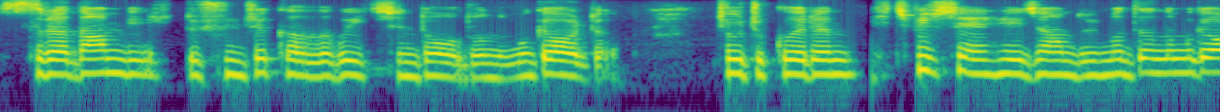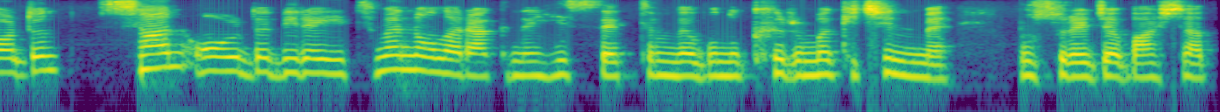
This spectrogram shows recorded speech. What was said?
sıradan bir düşünce kalıbı içinde olduğunu mu gördün? Çocukların hiçbir şeye heyecan duymadığını mı gördün? Sen orada bir eğitmen olarak ne hissettin ve bunu kırmak için mi bu sürece başlat,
